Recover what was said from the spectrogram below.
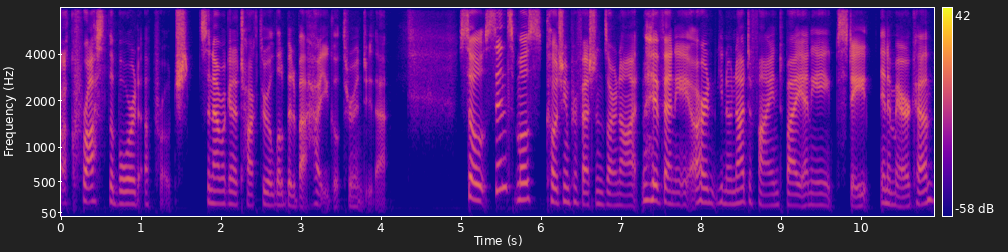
across the board approach. So now we're going to talk through a little bit about how you go through and do that. So since most coaching professions are not if any are you know not defined by any state in America,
